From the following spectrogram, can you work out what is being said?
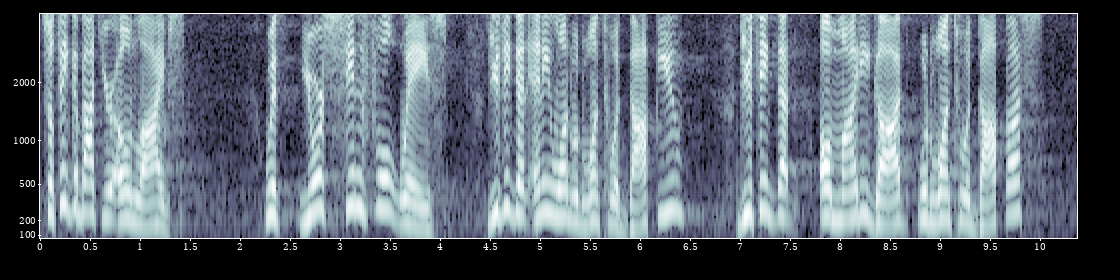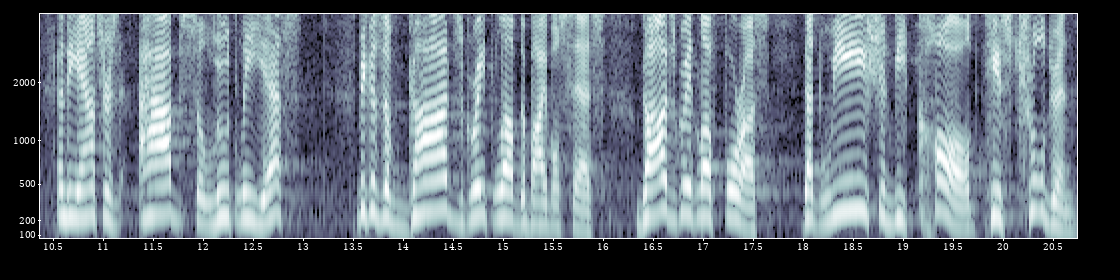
So think about your own lives. With your sinful ways, do you think that anyone would want to adopt you? Do you think that Almighty God would want to adopt us? And the answer is absolutely yes. Because of God's great love, the Bible says, God's great love for us, that we should be called His children.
